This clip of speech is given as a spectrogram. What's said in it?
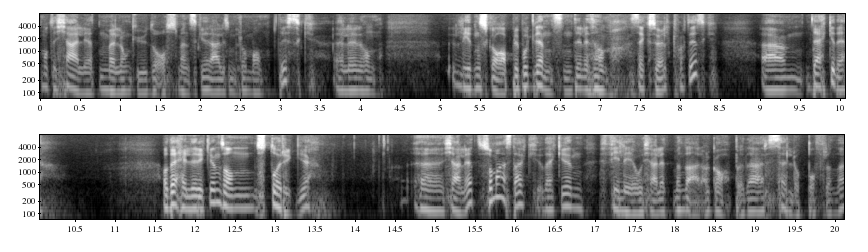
måte, kjærligheten mellom Gud og oss mennesker er liksom romantisk. Eller sånn lidenskapelig på grensen til liksom, seksuelt, faktisk. Um, det er ikke det. Og det er heller ikke en sånn storge-kjærlighet, eh, som er sterk. Det er ikke en fileo-kjærlighet, men det er agape. Det er selvoppofrende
